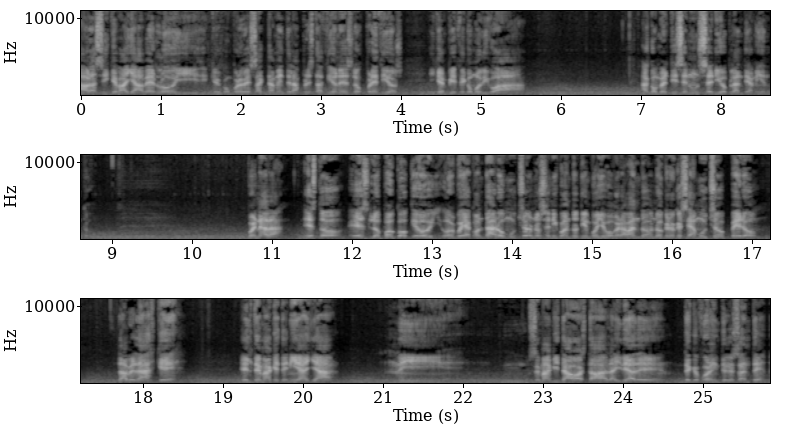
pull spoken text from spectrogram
ahora sí que vaya a verlo y que compruebe exactamente las prestaciones, los precios y que empiece, como digo, a, a convertirse en un serio planteamiento. Pues nada, esto es lo poco que hoy os voy a contar, o mucho, no sé ni cuánto tiempo llevo grabando, no creo que sea mucho, pero la verdad es que el tema que tenía ya ni se me ha quitado hasta la idea de, de que fuera interesante.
